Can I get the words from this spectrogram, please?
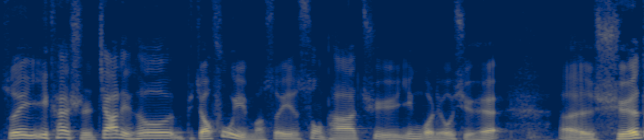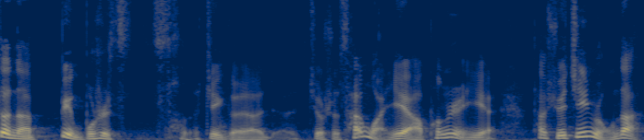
所以一开始家里头比较富裕嘛，所以送他去英国留学。呃，学的呢并不是这个，就是餐馆业啊，烹饪业。他学金融的，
